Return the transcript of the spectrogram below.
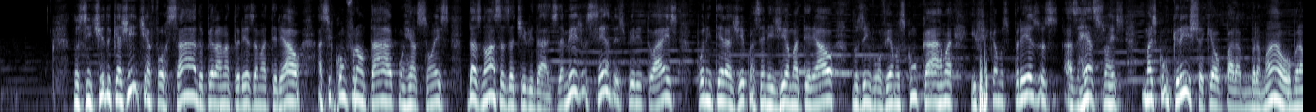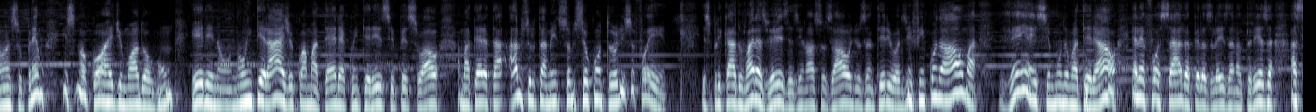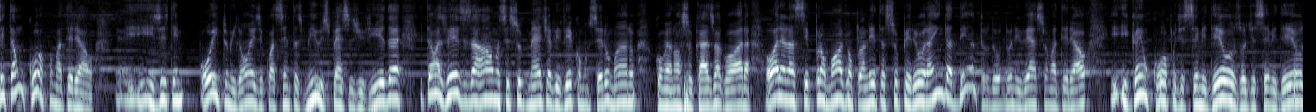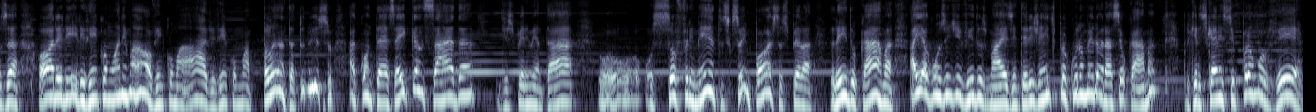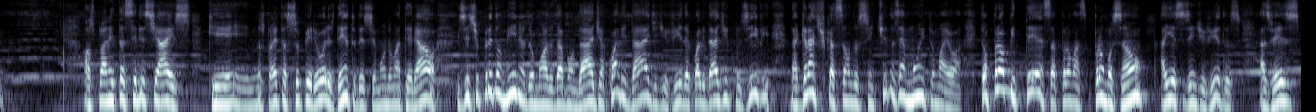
no sentido que a gente é forçado pela natureza material a se confrontar com reações das nossas atividades. Né? Mesmo sendo espirituais, por interagir com essa energia material, nos envolvemos com karma e ficamos presos às reações. Mas com Krishna, que é o para Brahman, o Brahman Supremo, isso não ocorre de modo algum. Ele não, não interage com a matéria com interesse pessoal. A matéria está absolutamente sob seu controle. Isso foi explicado várias vezes em nossos áudios anteriores. Enfim, quando a alma vem a esse mundo material, ela é forçada pelas leis da natureza a aceitar um corpo material. E existem 8 milhões e 400 mil espécies de vida. Então, às vezes, a alma se submete a viver como um ser humano, como é o nosso caso agora. Ora, ela se promove a um planeta superior, ainda dentro do, do universo material, e, e, ganha um corpo de semideus ou de semideusa. Ora, ele, ele vem como um animal, vem como uma ave, vem como uma planta. Tudo isso acontece. Aí, cansada de experimentar os sofrimentos que são impostos pela lei do karma, aí alguns indivíduos mais inteligentes procuram melhorar seu karma, porque eles querem se promover aos planetas celestiais, que nos planetas superiores, dentro desse mundo material, existe o predomínio do modo da bondade, a qualidade de vida, a qualidade inclusive da gratificação dos sentidos é muito maior. Então, para obter essa promoção, aí esses indivíduos, às vezes,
